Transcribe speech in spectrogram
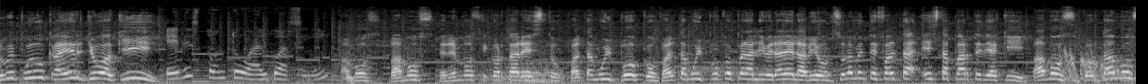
no me puedo caer yo aquí. ¿Eres tonto o algo así? Vamos, vamos, tenemos que cortar esto. Falta muy poco, falta muy poco para liberar el avión. Solamente falta esta parte de aquí. Vamos, cortamos,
